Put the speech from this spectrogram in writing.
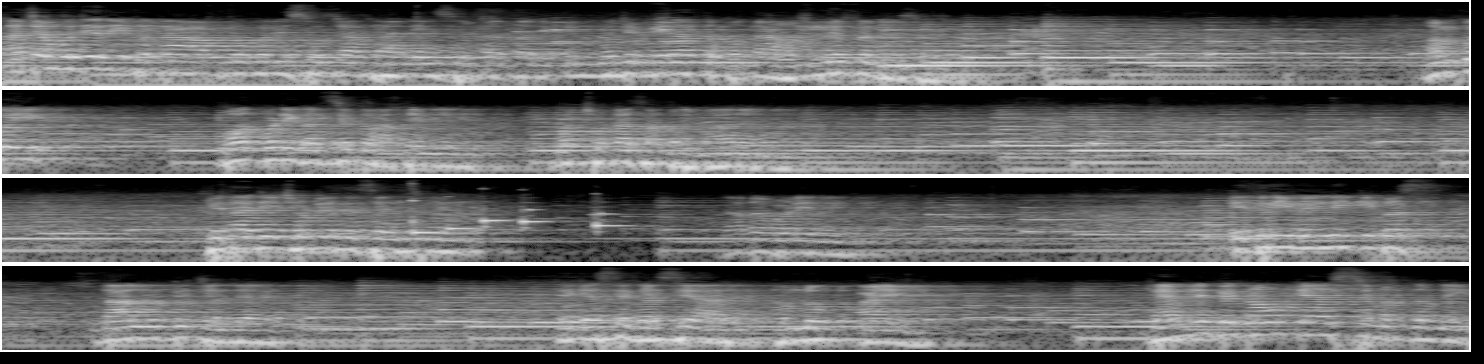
अच्छा मुझे नहीं पता, आप लोगों ने सोचा था, नहीं सोचा था, लेकिन मुझे मेरा तो पता, हमने तो नहीं सोचा। हम कोई बहुत बड़े घर से तो आते नहीं है, बहुत छोटा सा परिवार है। हमारा पिताजी छोटे से सेल्समैन ज़्यादा बड़े नहीं थे। इतनी मिलनी की बस दाल रोटी चल जाए। एक ऐसे घर से आ रहे हम लोग आए हैं। फैमिली बैकग्राउंड क्या इससे मतलब नहीं।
